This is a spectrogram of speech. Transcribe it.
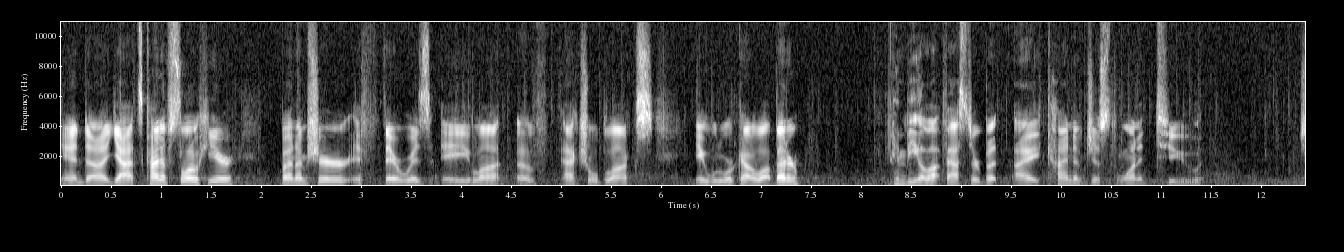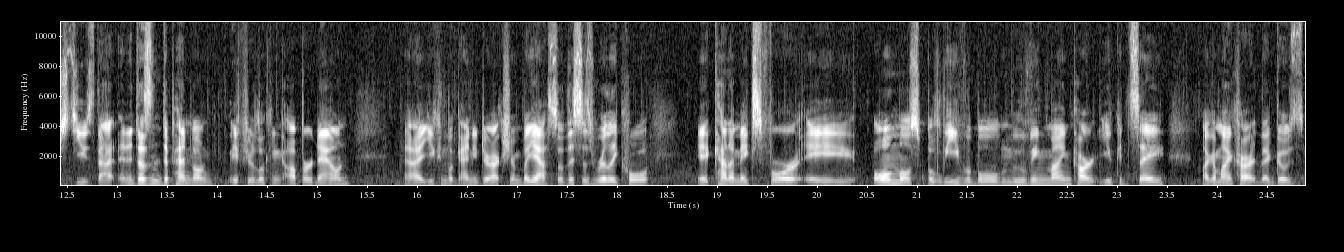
And uh, yeah, it's kind of slow here, but I'm sure if there was a lot of actual blocks, it would work out a lot better and be a lot faster, but I kind of just wanted to just use that. And it doesn't depend on if you're looking up or down. Uh, you can look any direction. But yeah, so this is really cool. It kind of makes for a almost believable moving minecart, you could say. Like a minecart that goes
